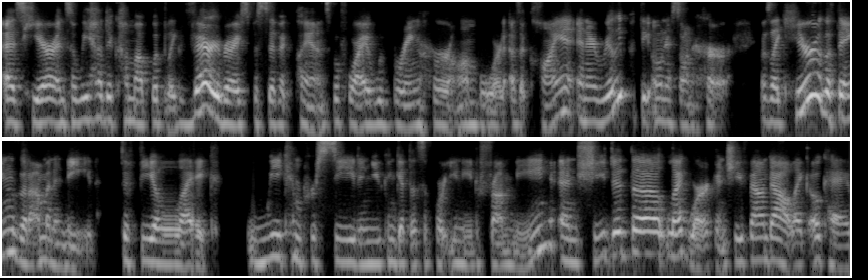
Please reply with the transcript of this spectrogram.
as here. And so we had to come up with like very, very specific plans before I would bring her on board as a client. And I really put the onus on her. I was like, here are the things that I'm going to need to feel like we can proceed and you can get the support you need from me. And she did the legwork and she found out, like, okay,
